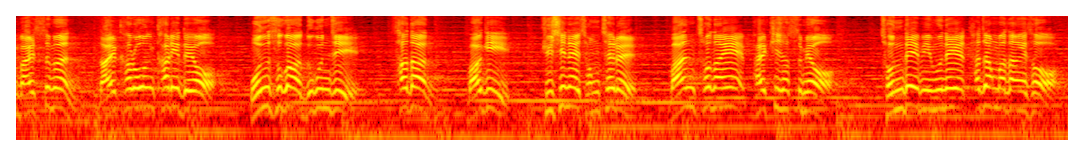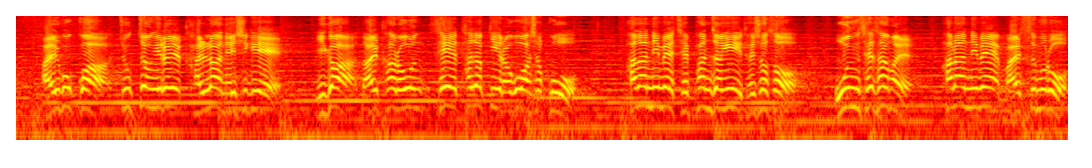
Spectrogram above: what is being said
말씀은 날카로운 칼이 되어 원수가 누군지 사단, 마귀, 귀신의 정체를 만천하에 밝히셨으며 전대미문의 타작마당에서 알곡과 쭉정이를 갈라내시기에 이가 날카로운 새 타작기라고 하셨고 하나님의 재판장이 되셔서 온 세상을 하나님의 말씀으로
